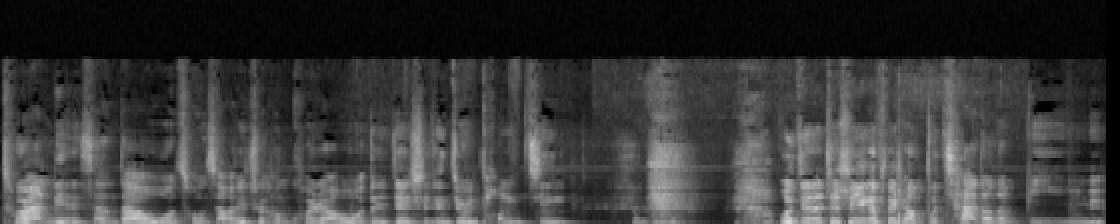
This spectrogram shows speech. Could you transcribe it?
突然联想到我从小一直很困扰我的一件事情，就是痛经。我觉得这是一个非常不恰当的比喻。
